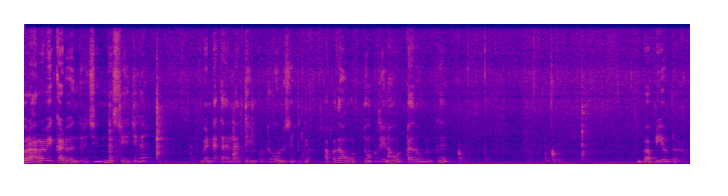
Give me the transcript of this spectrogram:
ஒரு அரை வேக்காடு வந்துருச்சு. இந்த ஸ்டேஜில் வெண்டைக்காய் எல்லாத்தையும் போட்டு ஒன்று சேர்த்துக்கலாம். அப்போ தான் ஒட்டும். இல்லைன்னா ஒட்டாது உங்களுக்கு. இப்போ அப்படியே விட்டுறலாம்.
